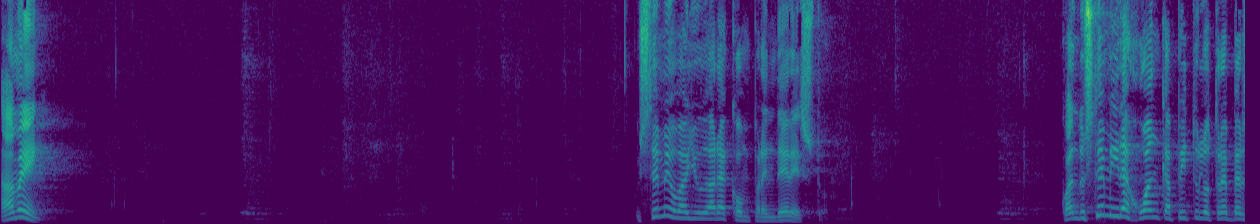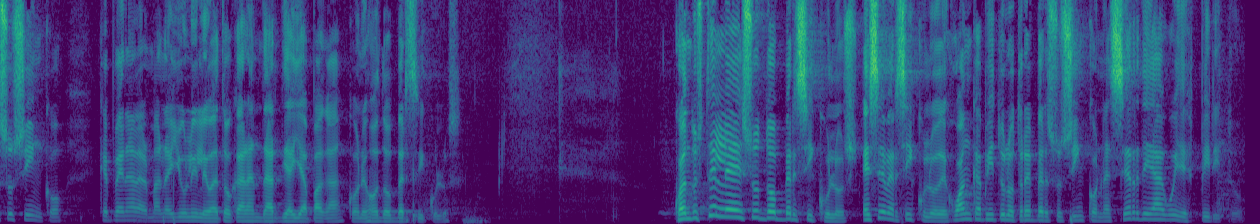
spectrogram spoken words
Amén. Usted me va a ayudar a comprender esto. Cuando usted mira Juan capítulo 3, verso 5, qué pena la hermana Yuli le va a tocar andar de allá para acá con esos dos versículos. Cuando usted lee esos dos versículos, ese versículo de Juan capítulo 3, verso 5, nacer de agua y de espíritu,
